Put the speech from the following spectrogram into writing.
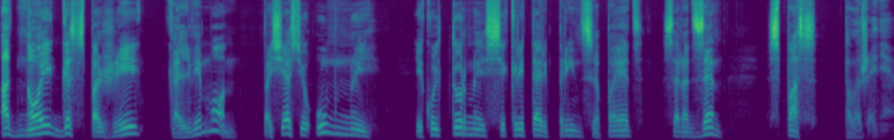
одной госпожи Кальвимон. По счастью, умный и культурный секретарь принца, поэт Сарадзен, спас положение.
